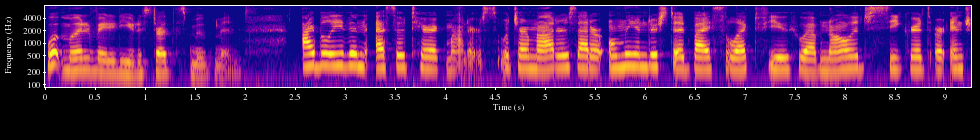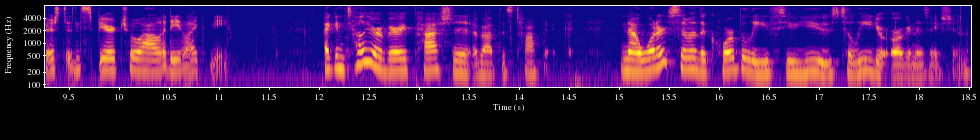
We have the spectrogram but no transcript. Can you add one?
What motivated you to start this movement? I believe in esoteric matters, which are matters that are only understood by a select few who have knowledge, secrets, or interest in spirituality like me. I can tell you're very passionate about this topic. Now, what are some of the core beliefs you use to lead your organization?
